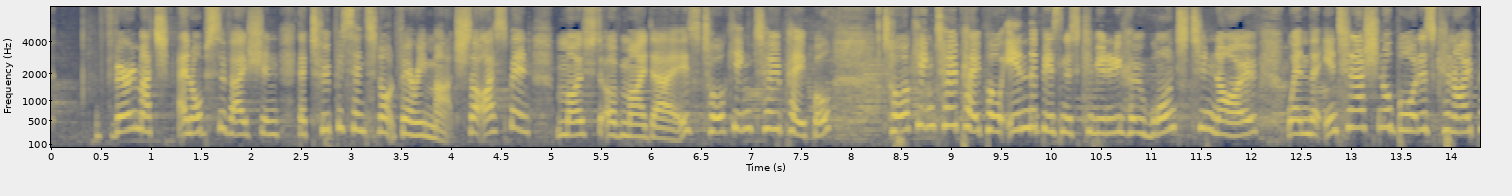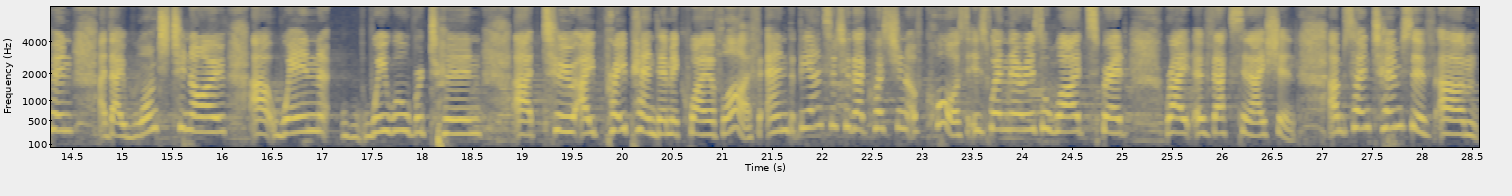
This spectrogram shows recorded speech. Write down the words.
very much an observation that 2% is not very much. So I spend most of my days talking to people, talking to people in the business community who want to know when the international borders can open. Uh, they want to know uh, when we will return uh, to a pre-pandemic way of life. And the answer to that question, of course, is when there is a widespread rate of vaccination. Um, so in terms of um,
